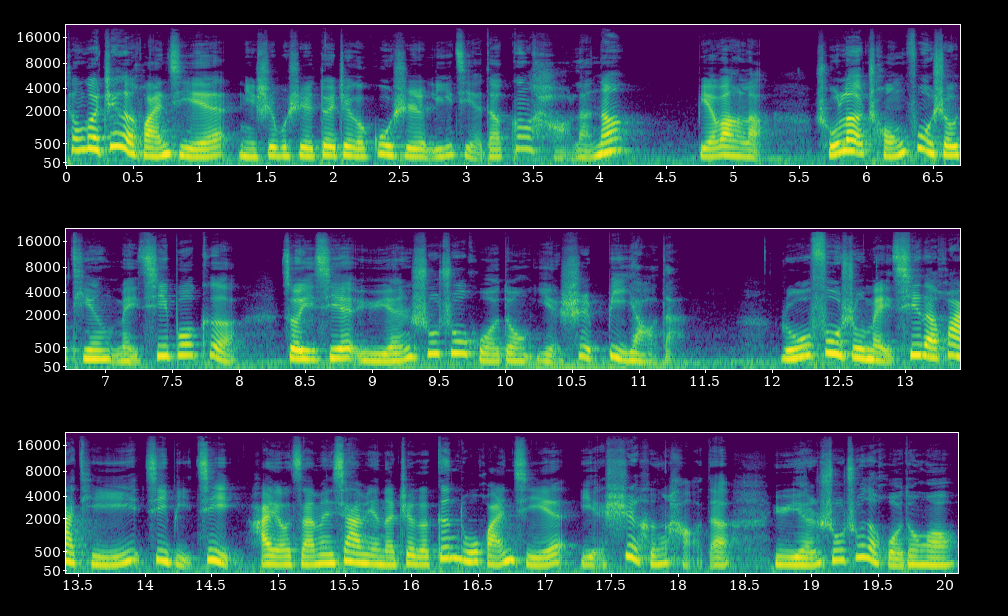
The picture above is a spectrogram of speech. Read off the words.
通过这个环节，你是不是对这个故事理解的更好了呢？别忘了。除了重复收听每期播客，做一些语言输出活动也是必要的，如复述每期的话题、记笔记，还有咱们下面的这个跟读环节，也是很好的语言输出的活动哦。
